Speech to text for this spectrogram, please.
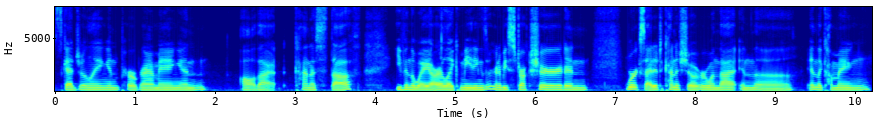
scheduling and programming and all that kind of stuff. Even the way our like meetings are going to be structured, and we're excited to kind of show everyone that in the in the coming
